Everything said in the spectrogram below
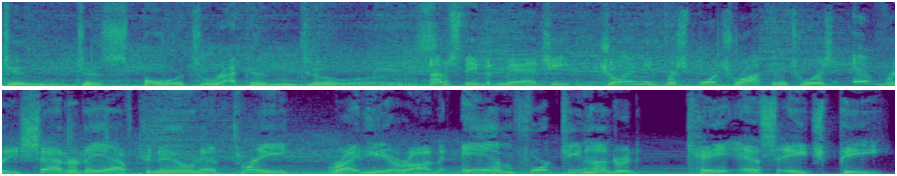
Tune to Sports Raconteurs. I'm Stephen Maggi. Join me for Sports Raconteurs every Saturday afternoon at 3 right here on AM 1400 KSHP.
